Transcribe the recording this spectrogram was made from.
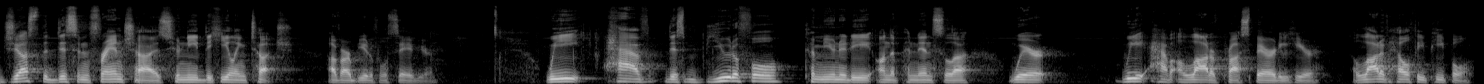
just the disenfranchised who need the healing touch of our beautiful Savior. We have this beautiful community on the peninsula where we have a lot of prosperity here, a lot of healthy people.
